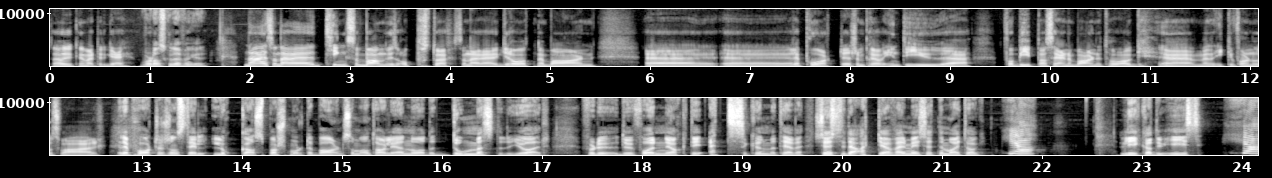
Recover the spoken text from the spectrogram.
Det kunne vært litt gøy. Hvordan skulle det fungere? Nei, sånne der ting som vanligvis oppstår. Sånne der gråtende barn, eh, eh, reporter som prøver å intervjue forbipasserende barnetog, eh, men ikke får noe svar. Reporter som stiller lukka spørsmål til barn, som antagelig er noe av det dummeste du gjør, for du, du får nøyaktig ett sekund med TV. Syns du det er artig å være med i 17. mai-tog? Ja. Liker du is? Ja.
